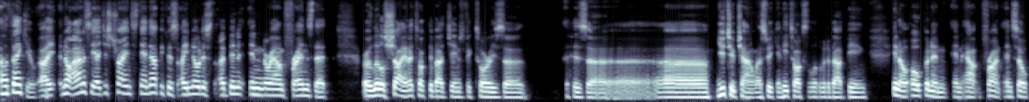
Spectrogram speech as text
oh, thank you. I no, honestly, I just try and stand out because I noticed I've been in and around friends that are a little shy, and I talked about James Victori's uh, his uh, uh, YouTube channel last week, and he talks a little bit about being, you know, open and, and out in front. And so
